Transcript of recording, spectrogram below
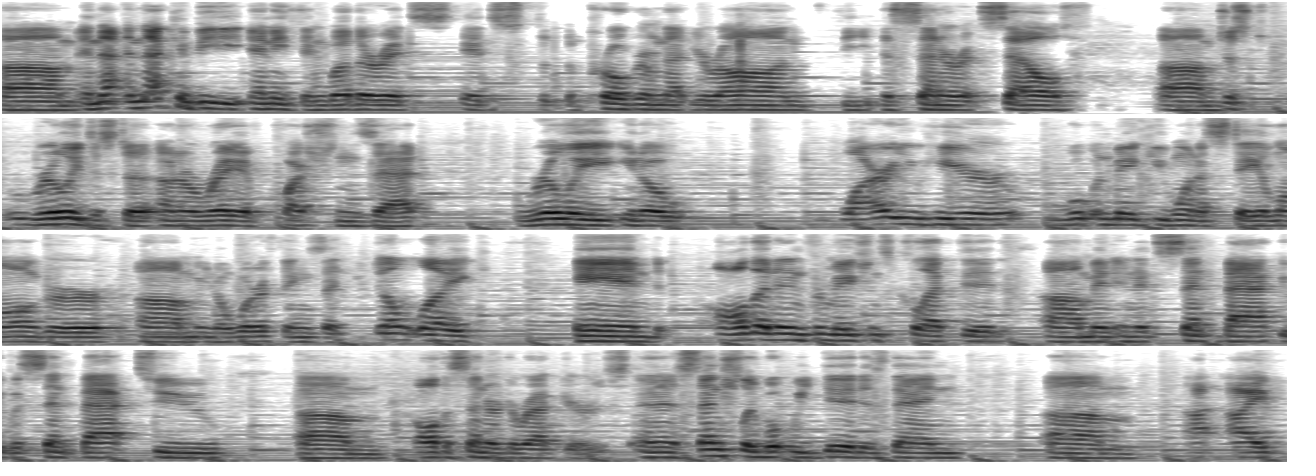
um, and that and that can be anything, whether it's it's the, the program that you're on, the the center itself, um, just really just a, an array of questions that really you know why are you here? What would make you want to stay longer? Um, you know, what are things that you don't like? And all that information is collected um, and, and, it's sent back. It was sent back to um, all the center directors. And essentially, what we did is then um, I, I,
